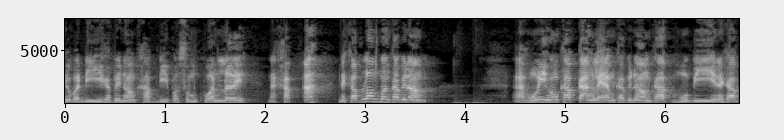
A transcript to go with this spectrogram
ถือว่าดีครับพี่น้องครับดีพอสมควรเลยนะครับอะนะครับลองเบิ่งครับพี่น้องอ่าหูนี่ผมครับกลางแหลมครับพี่น้องครับหูบีนะครับ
